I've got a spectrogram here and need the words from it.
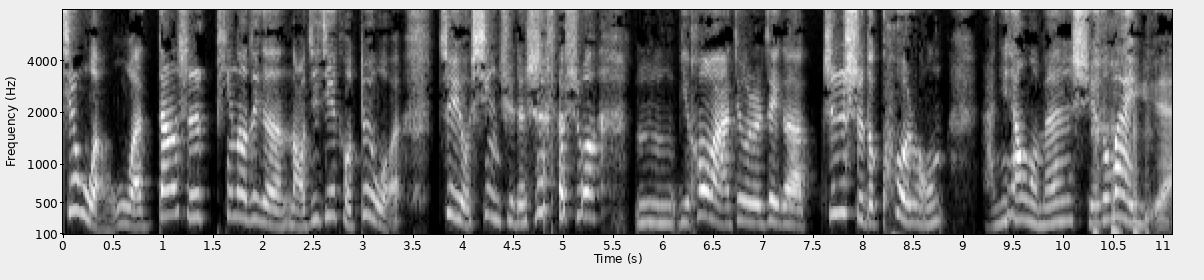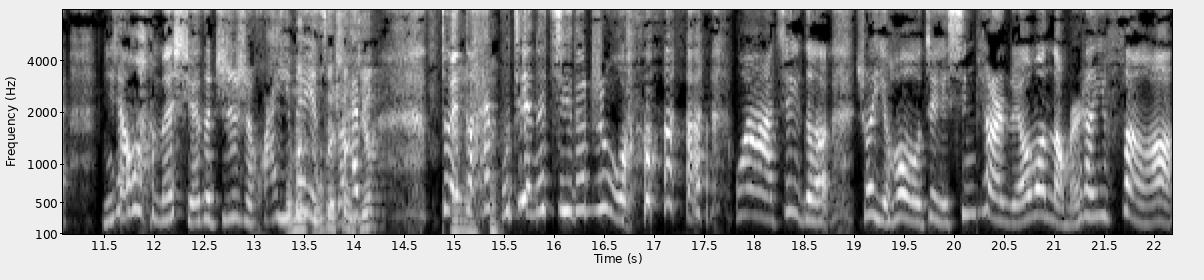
其实我我当时听到这个脑机接口，对我最有兴趣的是，他说，嗯，以后啊，就是这个知识的扩容啊。你想，我们学个外语，你想我们学个知识，花一辈子都还对，都还不见得记得住。哇，这个说以后这个芯片只要往脑门上一放啊，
